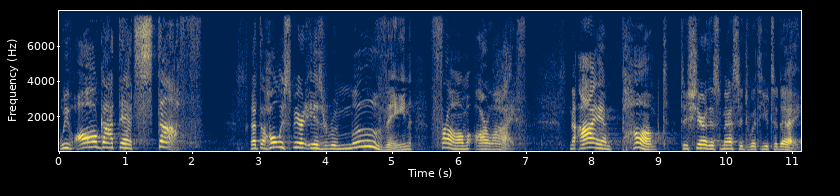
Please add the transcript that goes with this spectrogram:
we've all got that stuff that the Holy Spirit is removing from our life. Now, I am pumped to share this message with you today.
